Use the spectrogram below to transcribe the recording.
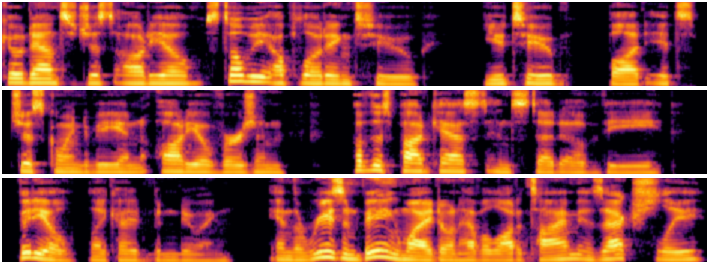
go down to just audio, still be uploading to YouTube, but it's just going to be an audio version of this podcast instead of the video like I had been doing. And the reason being why I don't have a lot of time is actually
